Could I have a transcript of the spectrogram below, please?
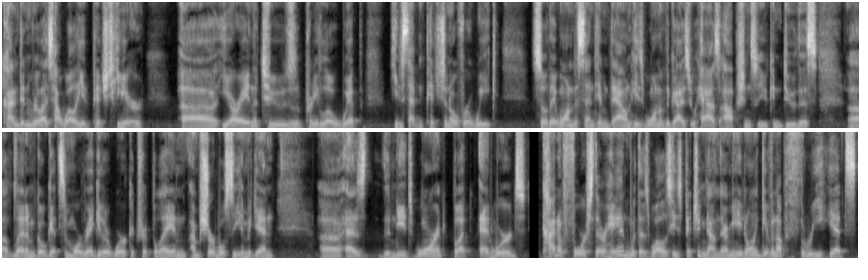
kind of didn't realize how well he had pitched here. Uh, ERA in the twos, a pretty low whip. He just hadn't pitched in over a week. So they wanted to send him down. He's one of the guys who has options, so you can do this. Uh, let him go get some more regular work at AAA, and I'm sure we'll see him again uh, as the needs warrant. But Edwards kind of forced their hand with as well as he's pitching down there. I mean, he'd only given up three hits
